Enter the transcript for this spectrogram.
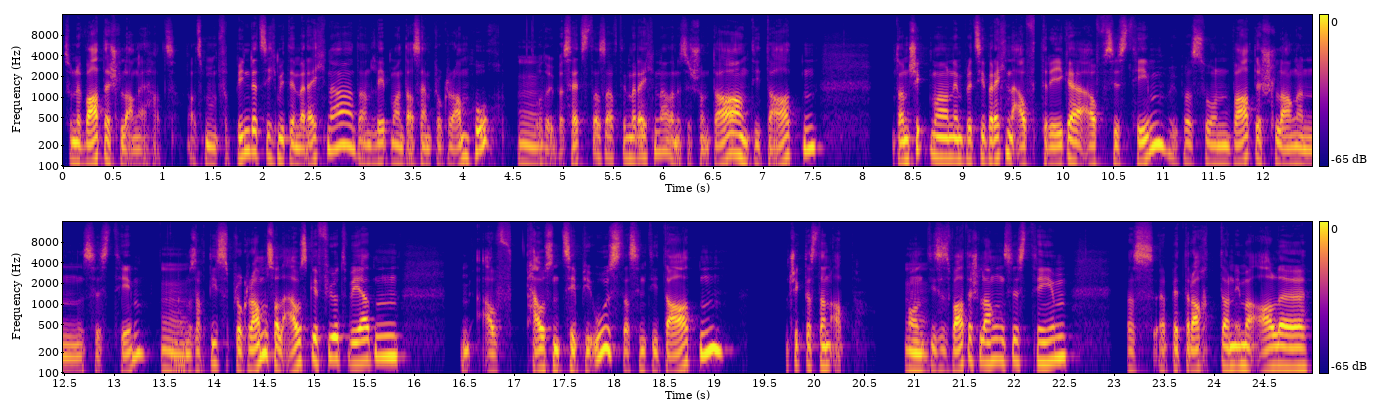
so eine Warteschlange hat. Also man verbindet sich mit dem Rechner, dann lädt man da sein Programm hoch mhm. oder übersetzt das auf dem Rechner, dann ist es schon da und die Daten. Und dann schickt man im Prinzip Rechenaufträge auf System über so ein Warteschlangensystem. Mhm. Man sagt, dieses Programm soll ausgeführt werden auf 1000 CPUs, das sind die Daten, und schickt das dann ab. Mhm. Und dieses Warteschlangensystem, das äh, betrachtet dann immer alle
